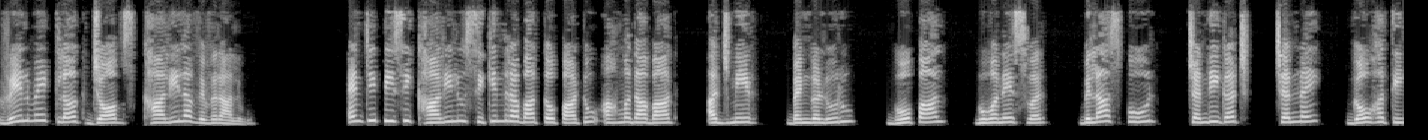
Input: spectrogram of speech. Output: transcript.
రైల్వే క్లర్క్ జాబ్స్ ఖాళీల వివరాలు. ఎన్టీపీసీ ఖాళీలు సికింద్రాబాద్తో పాటు అహ్మదాబాద్ అజ్మీర్ బెంగళూరు భోపాల్ భువనేశ్వర్ బిలాస్పూర్ చండీగఢ్ చెన్నై గౌహతి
